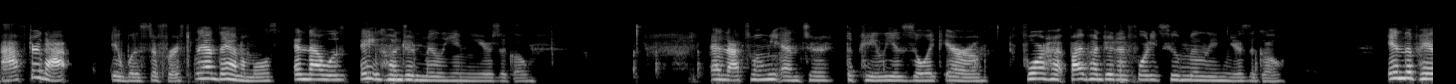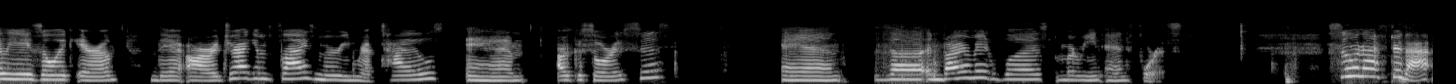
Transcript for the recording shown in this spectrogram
After that, it was the first land animals, and that was 800 million years ago. And that's when we enter the Paleozoic era, 542 million years ago. In the Paleozoic era, there are dragonflies, marine reptiles, and archosauruses. And the environment was marine and forest. Soon after that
